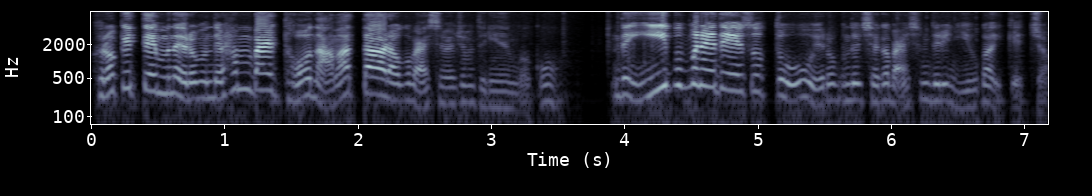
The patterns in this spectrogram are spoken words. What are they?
그렇기 때문에 여러분들 한 발 더 남았다라고 말씀을 좀 드리는 거고. 근데 이 부분에 대해서 또 여러분들 제가 말씀드린 이유가 있겠죠.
